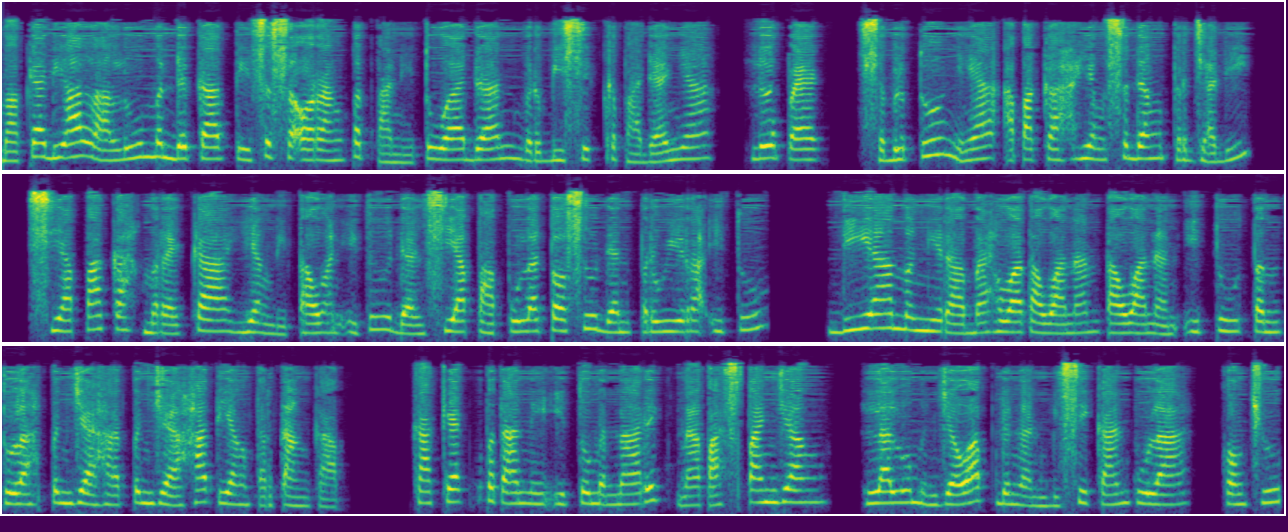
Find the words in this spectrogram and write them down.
maka dia lalu mendekati seseorang petani tua dan berbisik kepadanya, Lepek, sebetulnya apakah yang sedang terjadi? Siapakah mereka yang ditawan itu dan siapa pula Tosu dan perwira itu? Dia mengira bahwa tawanan-tawanan itu tentulah penjahat-penjahat yang tertangkap. Kakek petani itu menarik napas panjang, lalu menjawab dengan bisikan pula, Kongcu,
